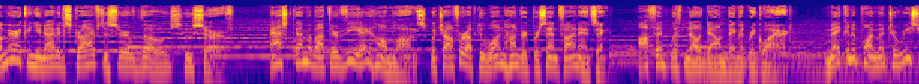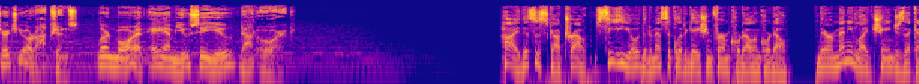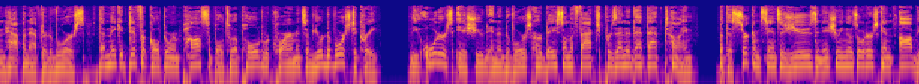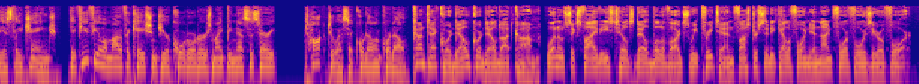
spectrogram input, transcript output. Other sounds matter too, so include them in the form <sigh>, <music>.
American United strives to serve those who serve. Ask them about their VA home loans, which offer up to 100% financing, often with no down payment required. Make an appointment to research your options. Learn more at amucu.org. Hi, this is Scott Trout, CEO of the domestic litigation firm Cordell and Cordell. There are many life changes that can happen after divorce that make it difficult or impossible to uphold requirements of your divorce decree. The orders issued in a divorce are based on the facts presented at that time, but the circumstances used in issuing those orders can obviously change. If you feel a modification to your court orders might be necessary, talk to us at Cordell and Cordell. Contact CordellCordell.com, 1065 East Hillsdale Boulevard, Suite 310, Foster City, California, 94404.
